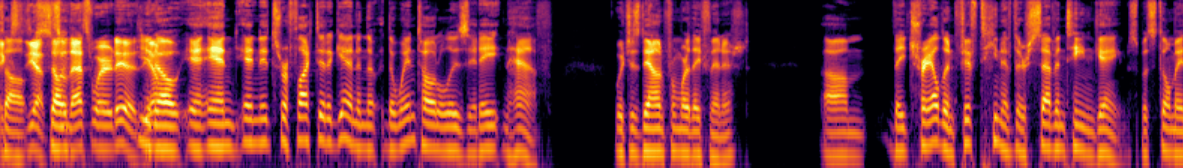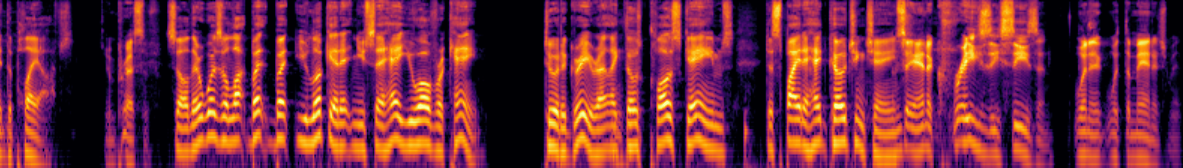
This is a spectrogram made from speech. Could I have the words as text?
So- yeah, so so, that's where it is. you Yep. know, and and it's reflected again in the the win total is at eight and a half, which is down from where they finished. Um, they trailed in 15 of their 17 games, but still made the playoffs. impressive. So there was a lot, but but you look at it and you say, hey, you overcame to a degree, right? Like those close games, despite a head coaching change. And a crazy season when it with the management.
